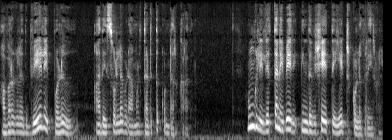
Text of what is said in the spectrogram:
அவர்களது வேலை பழு அதை சொல்ல விடாமல் தடுத்து கொண்டிருக்கிறது. உங்களில் எத்தனை பேர் இந்த விஷயத்தை ஏற்றுக்கொள்ளுகிறீர்கள்?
